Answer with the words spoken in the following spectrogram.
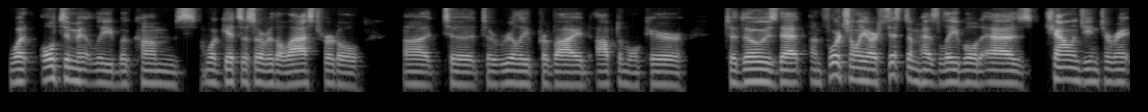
what ultimately becomes what gets us over the last hurdle uh, to to really provide optimal care to those that unfortunately our system has labeled as challenging to re-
